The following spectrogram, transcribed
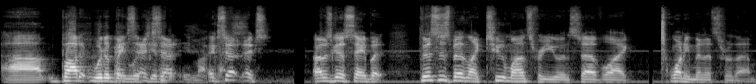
Um, but it would have been Ex- legitimate except, in my except, case. ex- I was gonna say, but this has been like two months for you instead of like 20 minutes for them.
